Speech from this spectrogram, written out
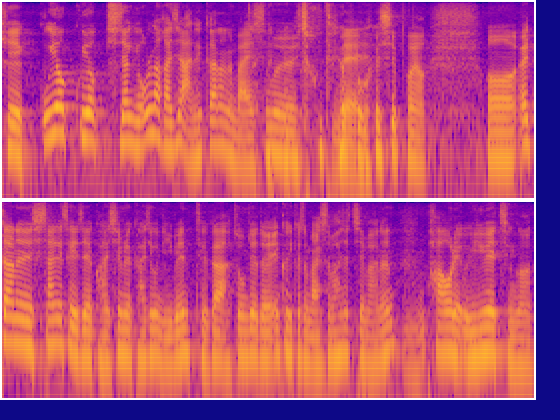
이렇게 꾸역꾸역 시장이 올라가지 않을까라는 말씀을 좀 드려보고 싶어요. 어, 일단은 시장에서 이제 관심을 가지고 있는 이벤트가 좀 전에도 앵커님께서 말씀하셨지만은 파월의 의회 증언,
